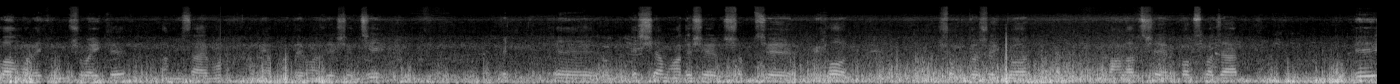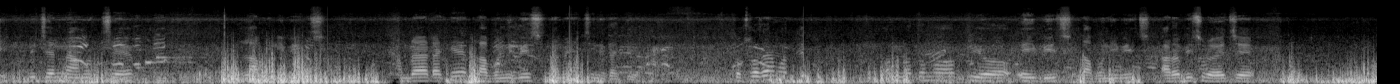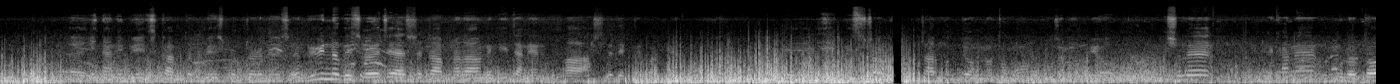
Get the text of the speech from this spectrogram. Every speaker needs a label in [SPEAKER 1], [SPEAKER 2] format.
[SPEAKER 1] আসসালামু আলাইকুম সবাইকে। আমি সাইমন, আমি আপনাদের মাঝে এসেছি। এশিয়া মহাদেশের সবচেয়ে বৃহৎ সমুদ্র সৈকত বাংলাদেশের কক্সবাজার। এই বিচের নাম হচ্ছে লাবণী বিচ আমরা এটাকে লাবণী বিচ নামে চিনে থাকি। কক্সবাজারের মধ্যে অন্যতম প্রিয় এই বিচ লাবণী বিচ আরও বিচ রয়েছে। ইনানি বিচ কাকতল বিচ পট্টর এ বিভিন্ন বিচ রয়েছে, সেটা আপনারা অনেকেই জানেন বা আসলে দেখতে পারবেন। এই বিচটাও তার মধ্যে অন্যতম জনপ্রিয়। আসলে এখানে মূলত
